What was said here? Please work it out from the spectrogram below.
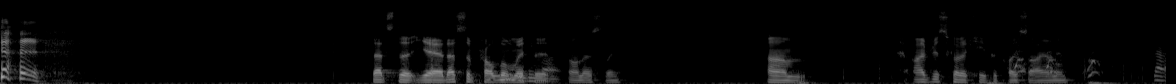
That's the yeah, that's the problem with it, hot. honestly. Um I've just got to keep a close eye on him. Sorry.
